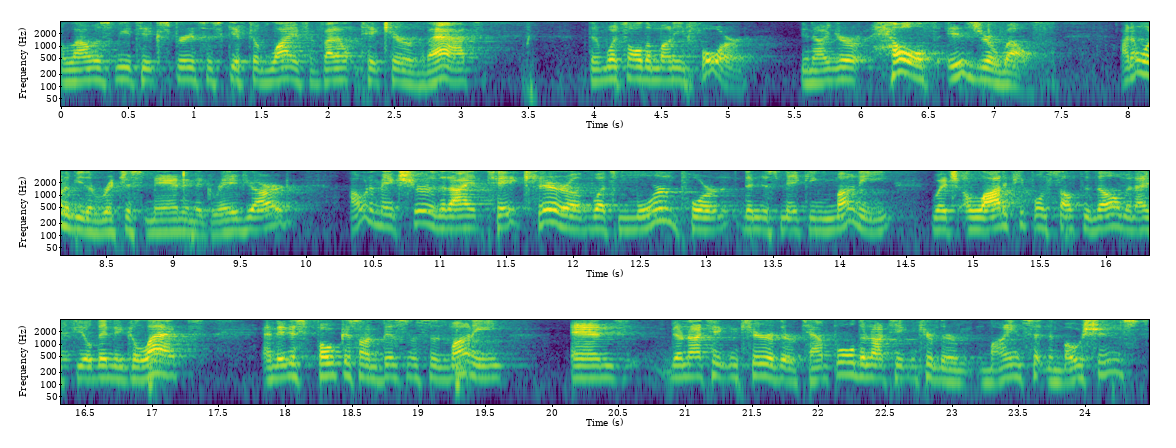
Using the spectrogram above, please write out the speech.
allows me to experience this gift of life. If I don't take care of that, then what's all the money for? You know, your health is your wealth. I don't want to be the richest man in the graveyard. I want to make sure that I take care of what's more important than just making money, which a lot of people in self development, I feel they neglect and they just focus on business and money and they're not taking care of their temple, they're not taking care of their mindset and emotions.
